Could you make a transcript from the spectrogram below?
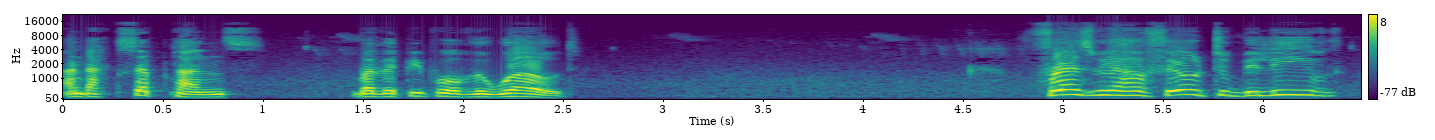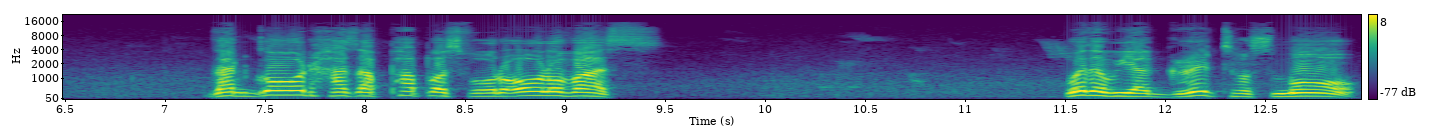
and acceptance by the people of the world. Friends, we have failed to believe that God has a purpose for all of us. Whether we are great or small,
